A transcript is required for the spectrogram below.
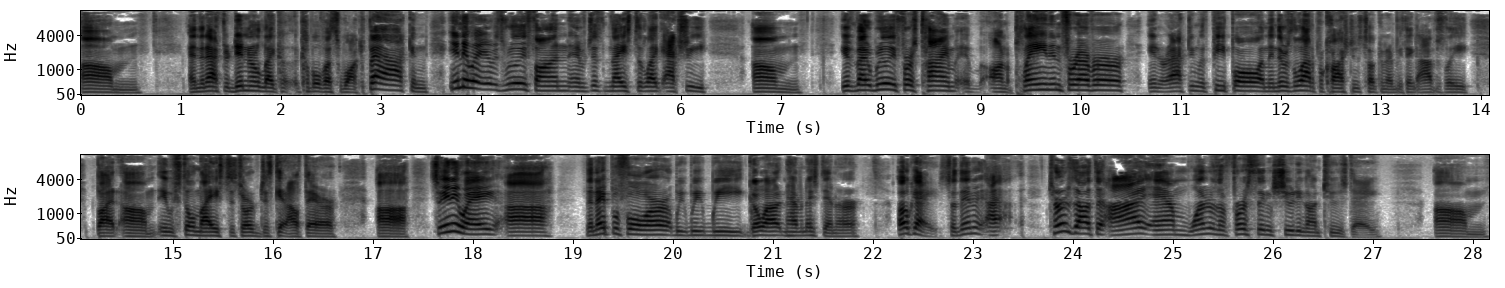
Um, and then after dinner, like a couple of us walked back, and anyway, it was really fun. And it was just nice to like actually. Um, it was my really first time on a plane in forever, interacting with people. I mean, there was a lot of precautions taken and everything, obviously, but um, it was still nice to sort of just get out there. Uh, so anyway, uh, the night before, we, we we go out and have a nice dinner. Okay, so then it turns out that I am one of the first things shooting on Tuesday um,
